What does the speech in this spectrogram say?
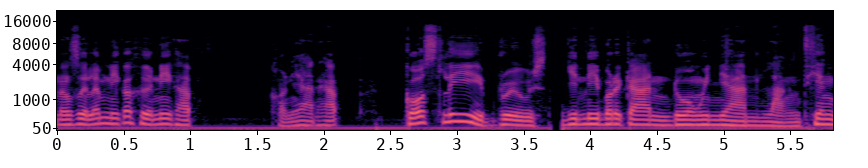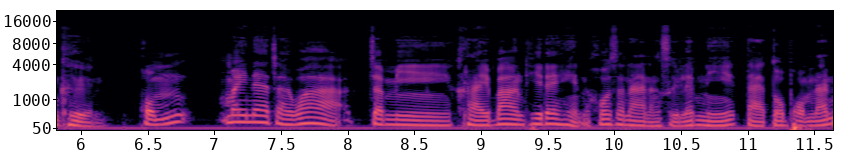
หนังสือเล่มนี้ก็คือนี่ครับขออนุญาตครับ Ghostly Brews ยินดีบริการดวงวิญญาณหลังเที่ยงคืน ผม ไม่แน่ใจว่าจะมีใครบ้างที่ได้เห็นโฆษณาหนังสือเล่มนี้ แต่ตัวผมนั้น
